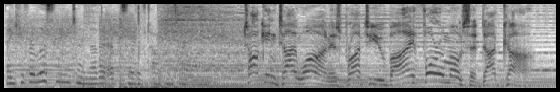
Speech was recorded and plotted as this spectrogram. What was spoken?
Thank you for listening to another episode of Talking Taiwan. Talking Taiwan is brought to you by Forumosa.com.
